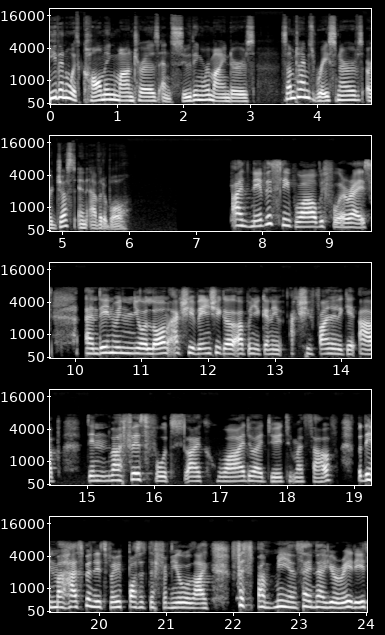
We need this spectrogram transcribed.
Even with calming mantras and soothing reminders, sometimes race nerves are just inevitable. I never sleep well before a race. And then when your alarm actually eventually go up and you can actually finally get up, then my first thought is like, why do I do it to myself? But then my husband is very positive and he'll like fist bump me and say, no, you're ready.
